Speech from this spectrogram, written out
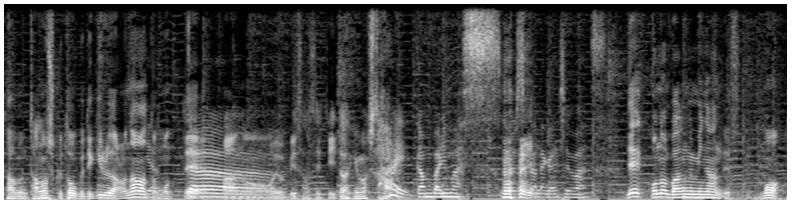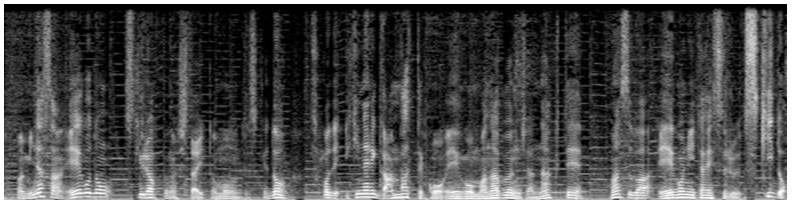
多分楽しくトークできるだろうなと思ってあのお呼びさせていただきました、はい、頑張ります。よろしくお願いします。でこの番組なんですけども、まあ、皆さん英語のスキルアップがしたいと思うんですけどそこでいきなり頑張ってこう英語を学ぶんじゃなくてまずは英語に対する好き度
